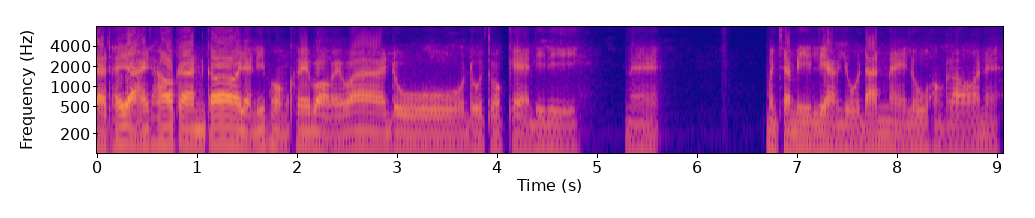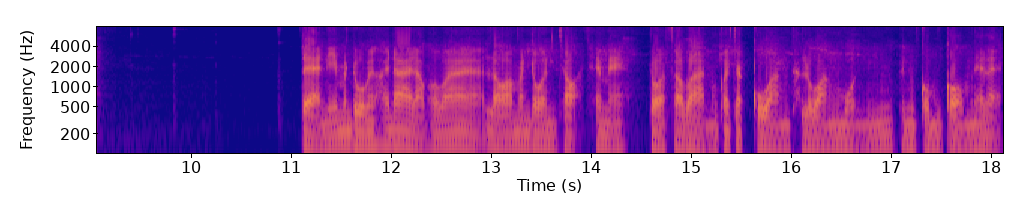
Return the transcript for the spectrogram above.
แต่ถ้าอยากให้เท่ากันก็อย่างที่ผมเคยบอกไว้ว่าดูดูตัวแกนดีๆ นะฮะ มันจะมีเหลี่ยมอยู่ด้านในรูของล้อนะ แต่อันนี้มันดูไม่ค่อยได้หรอกเพราะว่าล้อมันโดนเจาะใช่ไหมตัวสว่านมันก็จะกวงทะลวงหมุนเป็นกลมๆนี่แหละ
